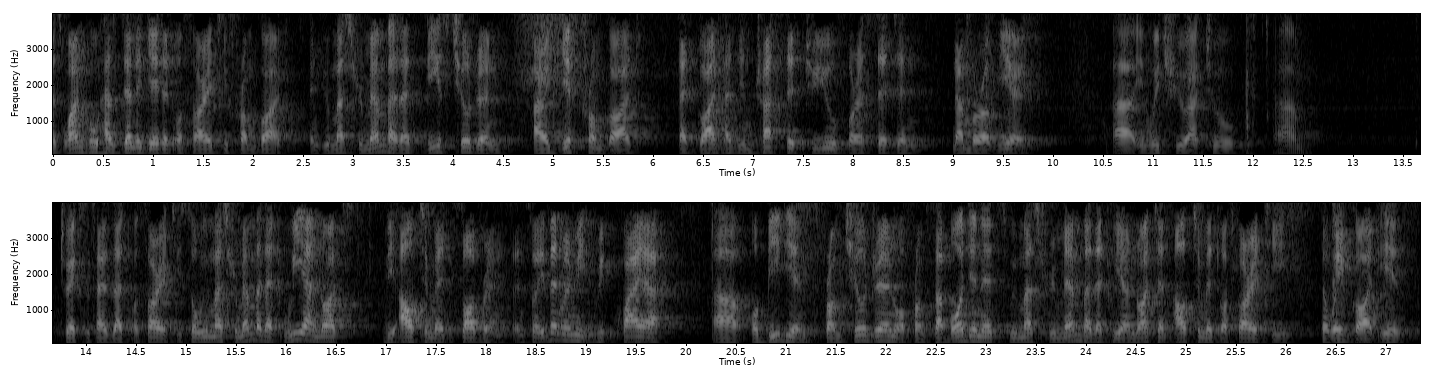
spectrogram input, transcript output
as one who has delegated authority from God. And you must remember that these children are a gift from God that God has entrusted to you for a certain number of years uh, in which you are to, um, to exercise that authority. So we must remember that we are not the ultimate sovereigns. And so even when we require uh, obedience from children or from subordinates, we must remember that we are not an ultimate authority the way God is.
